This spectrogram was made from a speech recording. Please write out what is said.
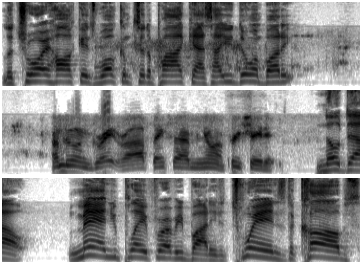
LaTroy Hawkins, welcome to the podcast. How you doing, buddy? I'm doing great, Rob. Thanks for having me on. Appreciate it. No doubt. Man, you played for everybody. The Twins, the Cubs,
